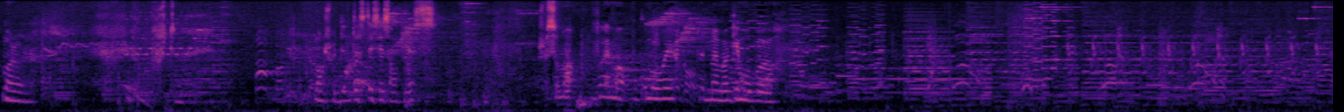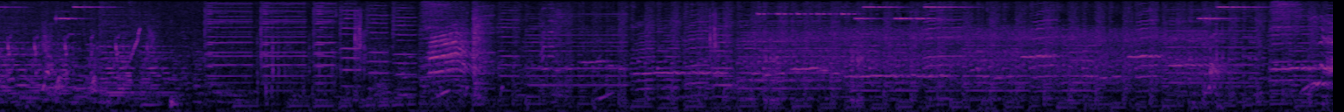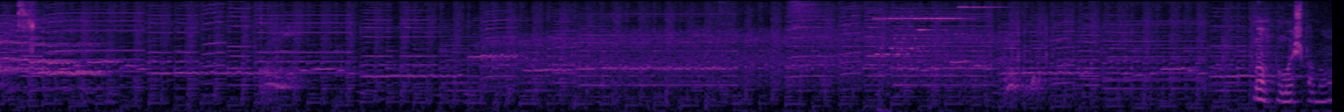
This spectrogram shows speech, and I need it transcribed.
Voilà. Putain. Bon, je vais détester ces 100 pièces. Je vais sûrement vraiment beaucoup mourir. Peut-être même un game over. Moi je suis pas mort.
